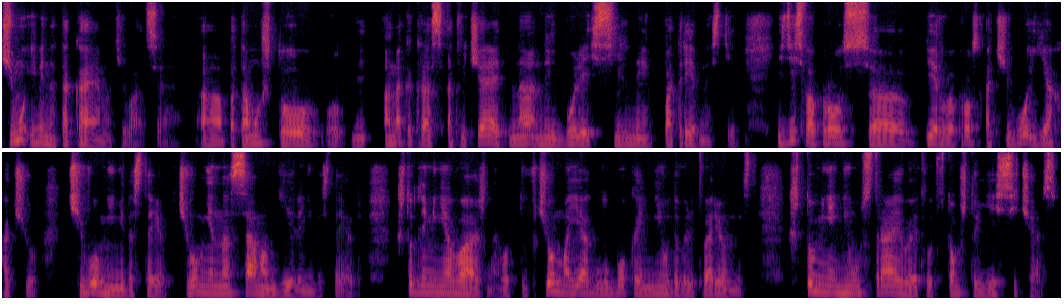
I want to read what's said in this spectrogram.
Почему именно такая мотивация? А, потому что она как раз отвечает на наиболее сильные потребности. И здесь вопрос, э, первый вопрос, а чего я хочу? Чего мне не достает? Чего мне на самом деле не достает? Что для меня важно? Вот в чем моя глубокая неудовлетворенность? Что меня не устраивает вот в том, что есть сейчас?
